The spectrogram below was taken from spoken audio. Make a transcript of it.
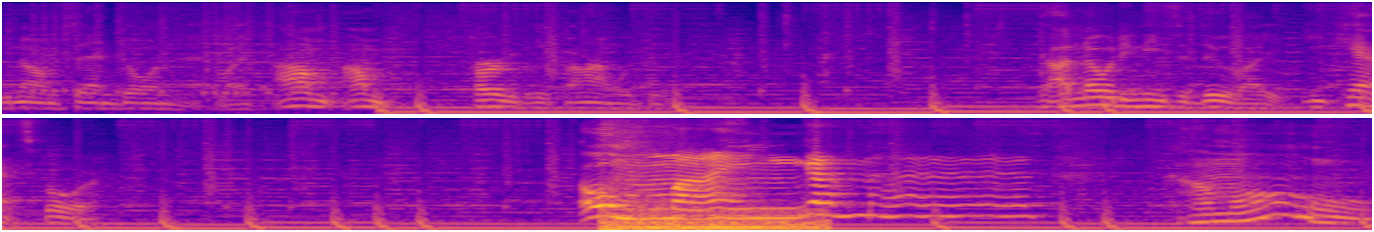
you know what I'm saying, doing that. Like I'm, I'm perfectly fine with it. I know what he needs to do. Like he can't score. Oh my goodness! Come on.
